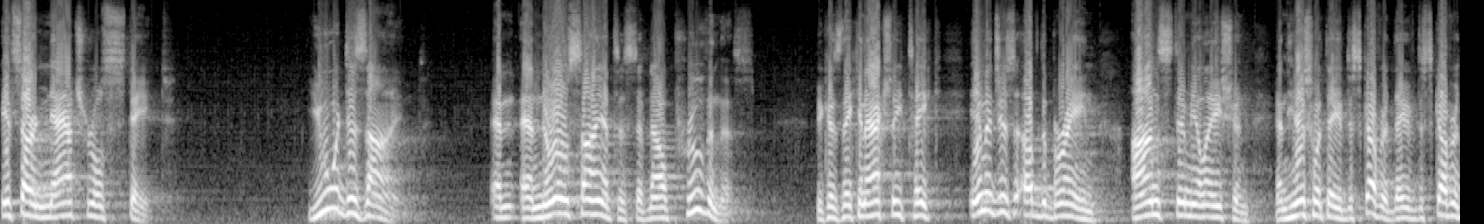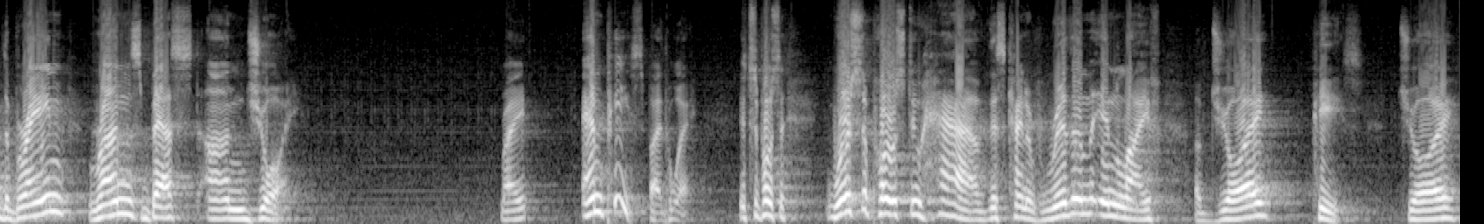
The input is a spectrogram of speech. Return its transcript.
it's our natural state. You were designed, and, and neuroscientists have now proven this because they can actually take images of the brain on stimulation. And here's what they've discovered they've discovered the brain runs best on joy. Right? And peace, by the way. It's supposed to, we're supposed to have this kind of rhythm in life of joy, peace, joy,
